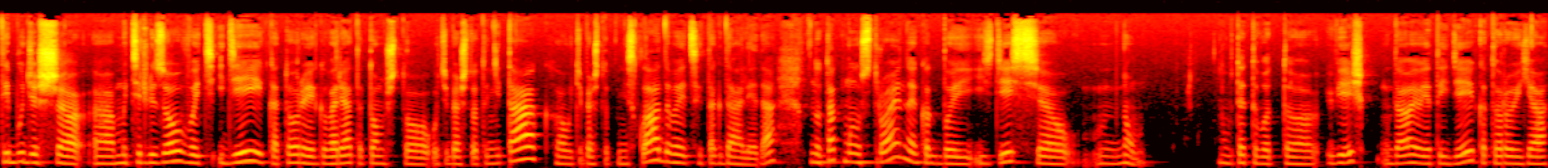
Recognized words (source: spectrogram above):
ты будешь э, э, материализовывать идеи, которые говорят о том, что у тебя что-то не так, а у тебя что-то не складывается и так далее, да. Но так мы устроены, как бы, и здесь, э, ну, вот эта вот вещь, да, эта идея, которую я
